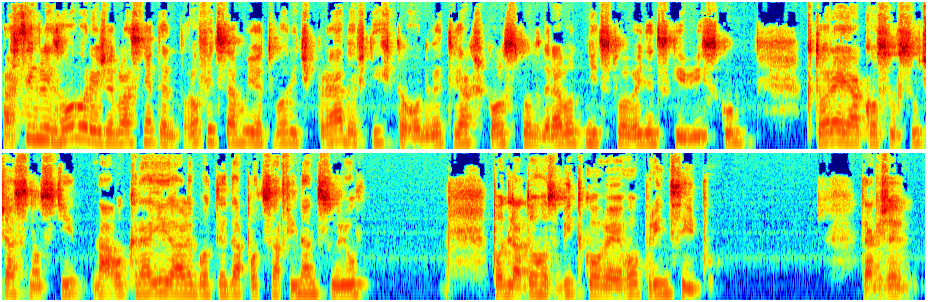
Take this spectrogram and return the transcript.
A Stiglitz hovorí, že vlastne ten profit sa bude tvoriť práve v týchto odvetviach školstvo, zdravotníctvo, vedecký výskum, ktoré ako sú v súčasnosti na okraji, alebo teda pod sa financujú podľa toho zbytkového princípu. Takže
